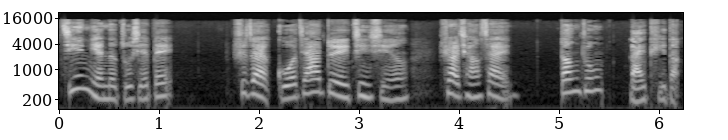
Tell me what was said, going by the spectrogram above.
今年的足协杯是在国家队进行十二强赛当中来踢的。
